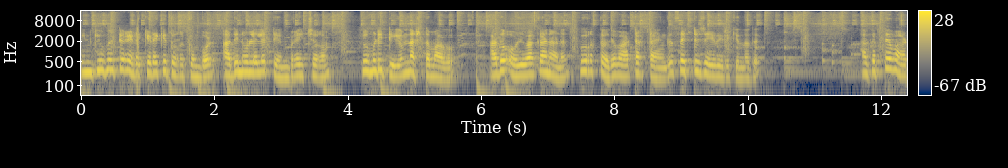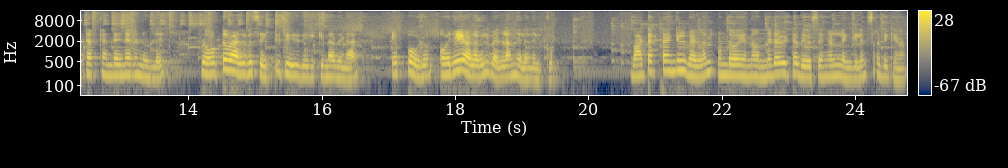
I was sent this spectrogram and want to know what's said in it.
ഇൻക്യൂബേറ്റർ ഇടയ്ക്കിടയ്ക്ക് തുറക്കുമ്പോൾ അതിനുള്ളിലെ ടെമ്പറേച്ചറും ഹ്യൂമിഡിറ്റിയും നഷ്ടമാകും. അത് ഒഴിവാക്കാനാണ് പുറത്തൊരു വാട്ടർ ടാങ്ക് സെറ്റ് ചെയ്തിരിക്കുന്നത്. അകത്തെ വാട്ടർ കണ്ടെയ്നറിനുള്ളിൽ ഫ്ലോട്ട് വാൽവ് സെറ്റ് ചെയ്തിരിക്കുന്നതിനാൽ എപ്പോഴും ഒരേ അളവിൽ വെള്ളം നിലനിൽക്കും. വാട്ടർ ടാങ്കിൽ വെള്ളം ഉണ്ടോ എന്ന് ഒന്നിടവിട്ട ദിവസങ്ങളിലെങ്കിലും ശ്രദ്ധിക്കണം.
